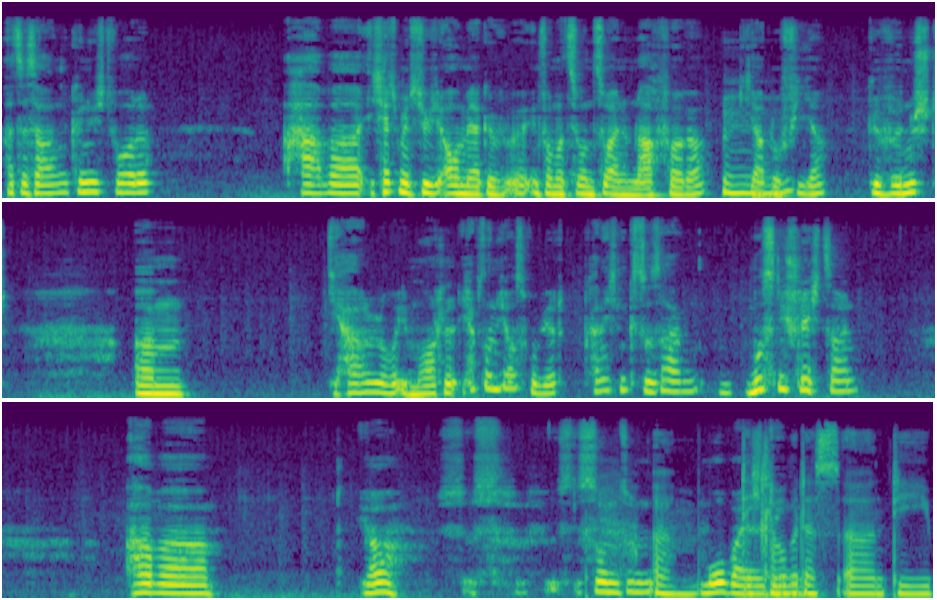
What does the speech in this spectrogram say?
als es angekündigt wurde. Aber ich hätte mir natürlich auch mehr Ge Informationen zu einem Nachfolger, mhm. Diablo 4, gewünscht. Ähm, Diablo Immortal, ich habe es noch nicht ausprobiert, kann ich nichts zu sagen. Muss nicht schlecht sein. Aber ja, es ist, es so ein, so ein ähm, Mobile. Ich glaube, dass äh, die,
